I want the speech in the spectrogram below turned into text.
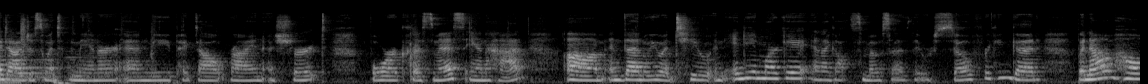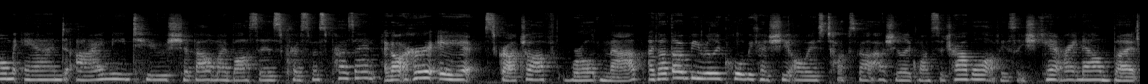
My dad just went to the manor and we picked out Ryan a shirt for Christmas and a hat. Um, and then we went to an Indian market and I got samosas. They were so freaking good. But now I'm home and I need to ship out my boss's Christmas present. I got her a scratch off world map. I thought that would be really cool because she always talks about how she like wants to travel. Obviously she can't right now, but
